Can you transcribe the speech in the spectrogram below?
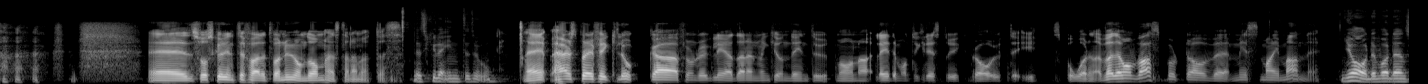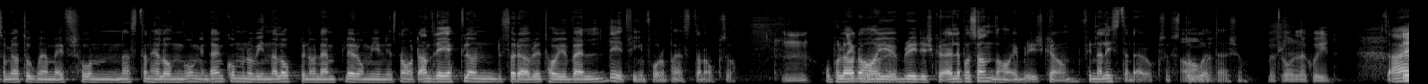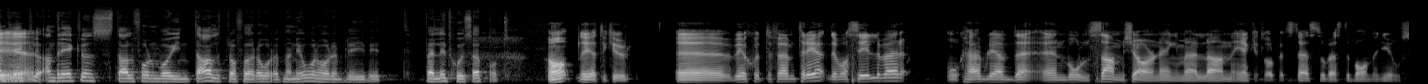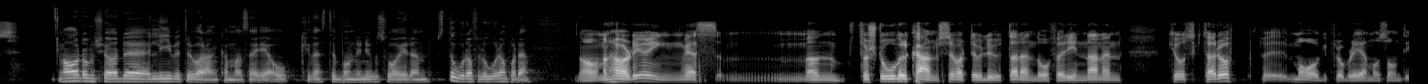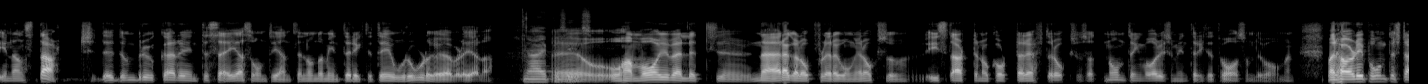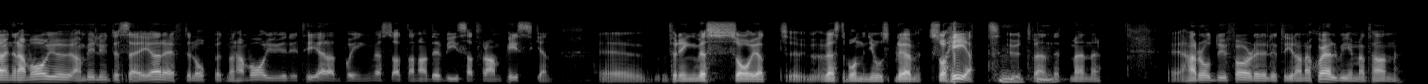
Eh, så skulle inte fallet vara nu om de hästarna möttes. Det skulle jag inte tro. Nej, Hairspray fick lucka från ryggledaren men kunde inte utmana. Lady Monte Cristo gick bra ute i spåren. Det var en vass bort av eh, Miss My Money. Ja, det var den som jag tog med mig från nästan hela omgången. Den kommer nog vinna loppen och lämpligare omgivning snart. André Eklund för övrigt har ju väldigt fin form på hästarna också. Mm. Och på lördag har ju British eller på söndag har ju British Crown finalisten där också, stoet ja, där så. Med Florida Queen. Nej, André, André stallform var ju inte alls bra förra året, men i år har den blivit väldigt skjuts uppåt. Ja, det är jättekul. Eh, V75 3, det var silver och här blev det en våldsam körning mellan Eketorpets test och Västerbotten News. Ja, de körde livet ur varandra kan man säga och Västerbotten News var ju den stora förloraren på det. Ja, man hörde ju Ingves. Man förstod väl kanske vart det lutade ändå, för innan en kusk tar upp magproblem och sånt innan start. De, de brukar inte säga sånt egentligen om de inte riktigt är oroliga över det hela. Nej, precis. Eh, och, och, han var ju väldigt eh, nära galopp flera gånger också i starten och kort därefter också, så att någonting var det som inte riktigt var som det var. Men man hörde ju på Untersteiner, han var ju, han ville ju inte säga det efter loppet, men han var ju irriterad på Ingves så att han hade visat fram pisken. Eh, för Ingves sa ju att Västerbotten News blev så het mm. utvändigt, mm. men han rådde ju för det lite grann själv i och med att han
